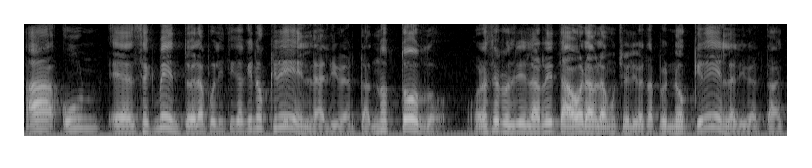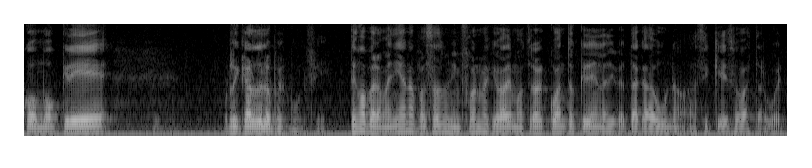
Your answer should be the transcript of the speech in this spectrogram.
a un eh, segmento de la política que no cree en la libertad, no todo. Horacio Rodríguez Larreta ahora habla mucho de libertad, pero no cree en la libertad, como cree Ricardo López Murphy. Tengo para mañana pasado un informe que va a demostrar cuánto cree en la libertad cada uno, así que eso va a estar bueno.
